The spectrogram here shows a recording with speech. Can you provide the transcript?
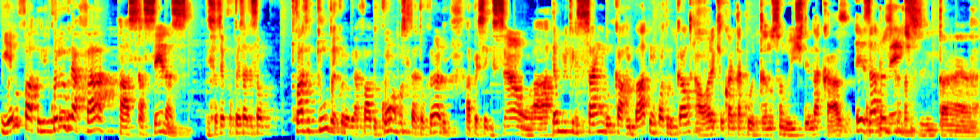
E aí o fato de ele coreografar as, as cenas se você for prestar atenção, quase tudo é coreografado com a música que tá tocando, a perseguição, a, até o momento que eles saem do carro e batem em porta do carro. A hora que o cara tá cortando o sanduíche dentro da casa. Exatamente. A tá,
